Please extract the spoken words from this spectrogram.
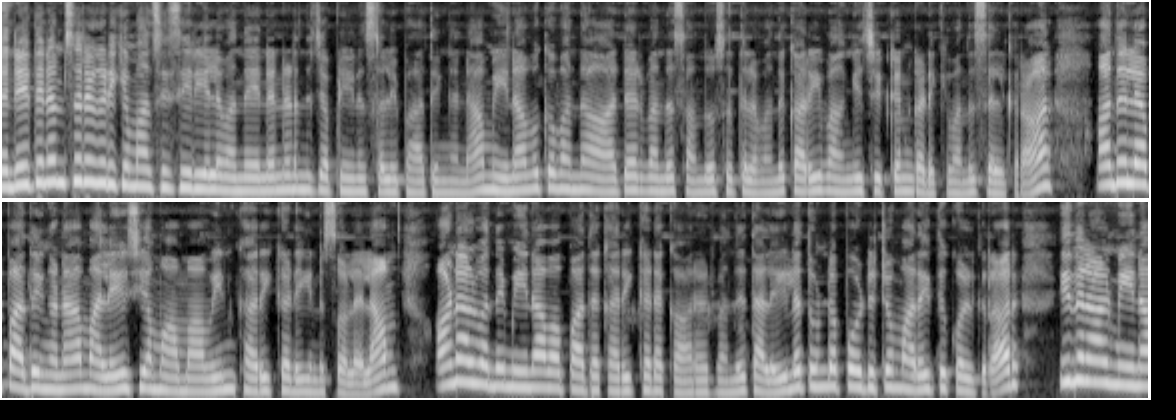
இன்றைய தினம் சிறகடிக்க மாசி சீரியலில் வந்து என்ன நடந்துச்சு அப்படின்னு சொல்லி பார்த்தீங்கன்னா மீனாவுக்கு வந்து ஆர்டர் வந்த சந்தோஷத்தில் வந்து கறி வாங்கி சிக்கன் கடைக்கு வந்து செல்கிறார். அதில் பார்த்தீங்கன்னா மலேசியா மாமாவின் கறிக்கடைன்னு சொல்லலாம். ஆனால் வந்து மீனாவை பார்த்த கறிக்கடைக்காரர் வந்து தலையில் துண்டை போட்டுட்டு மறைத்து கொள்கிறார். இதனால் மீனா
